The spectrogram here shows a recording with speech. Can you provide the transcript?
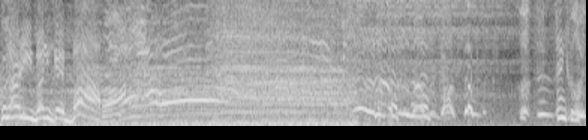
कुल्हाड़ी बन के बाप thank god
